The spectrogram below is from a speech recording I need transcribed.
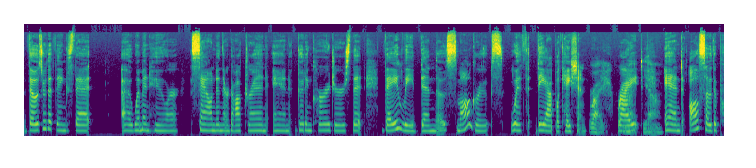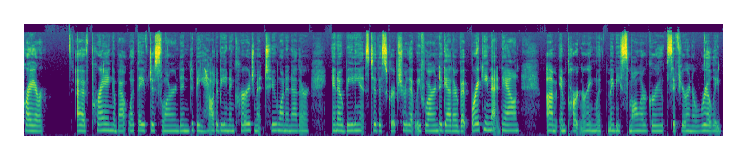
those are the things that uh, women who are sound in their doctrine and good encouragers that they lead then those small groups with the application Right. right Yeah. and also the prayer of praying about what they've just learned and to be how to be an encouragement to one another in obedience to the scripture that we've learned together but breaking that down um, and partnering with maybe smaller groups if you're in a really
